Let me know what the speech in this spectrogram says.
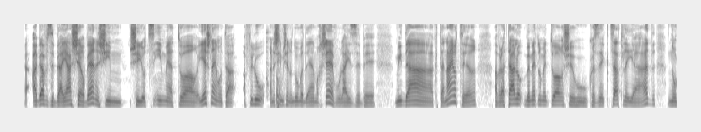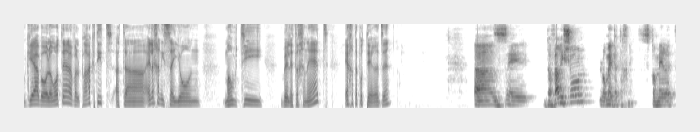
אגב, זו בעיה שהרבה אנשים שיוצאים מהתואר, יש להם אותה, אפילו אנשים שנולדו מדעי המחשב, אולי זה במידה קטנה יותר, אבל אתה לא, באמת לומד תואר שהוא כזה קצת ליד, נוגע בעולמות האלה, אבל פרקטית, אתה, אין לך ניסיון מהותי בלתכנת, איך אתה פותר את זה? אז אה, דבר ראשון, לומד לתכנת. זאת אומרת,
